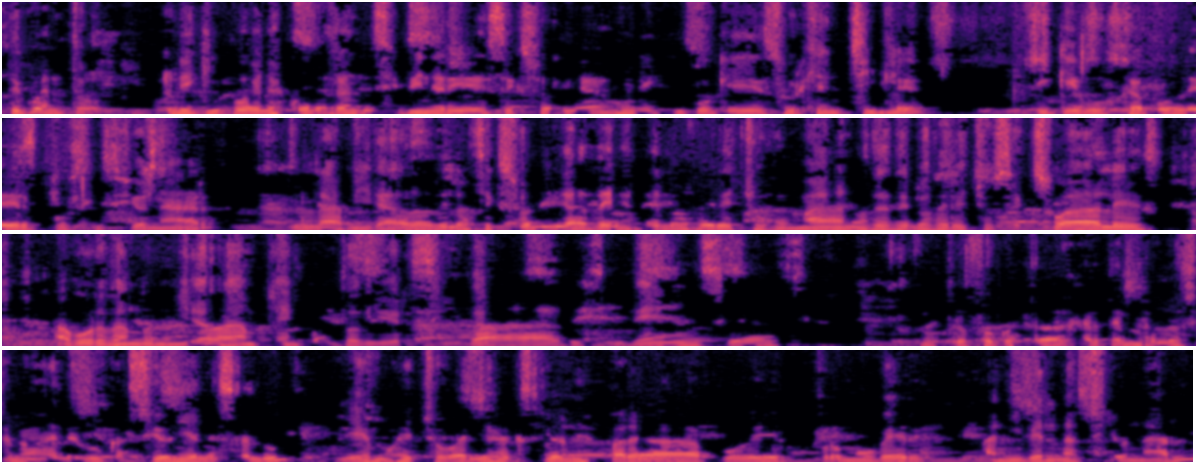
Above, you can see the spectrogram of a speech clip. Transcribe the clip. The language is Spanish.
Te cuento, el equipo de la Escuela Transdisciplinaria de Sexualidad es un equipo que surge en Chile y que busca poder posicionar la mirada de la sexualidad desde los derechos humanos, desde los derechos sexuales, abordando una mirada amplia en cuanto a diversidad, disidencias. Nuestro foco es trabajar temas relacionados a la educación y a la salud y hemos hecho varias acciones para poder promover a nivel nacional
